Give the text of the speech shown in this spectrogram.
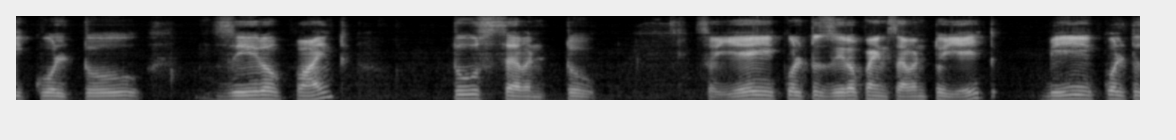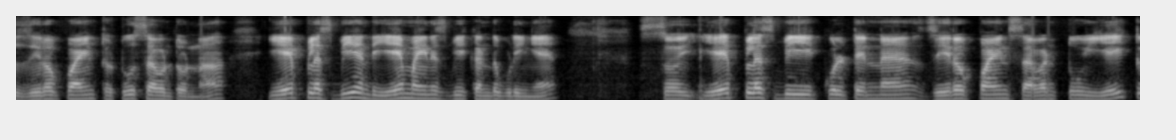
equal to zero point two seven two so A equal to zero point seven two eight B equal to zero point two seven டூனா A plus B and A minus கண்டுபிடிங்க. So A plus B equal to என்ன? Zero point seven two eight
